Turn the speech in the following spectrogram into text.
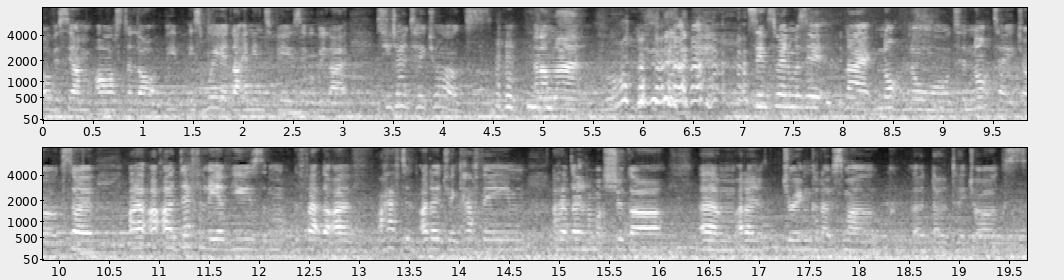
obviously I'm asked a lot. It's weird. Like in interviews, it will be like, "So you don't take drugs?" and I'm like, "What?" Since when was it like not normal to not take drugs? So I, I, definitely have used the fact that I've I have to I don't drink caffeine. I have, don't have much sugar. Um, I don't drink. I don't smoke. I don't take drugs.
